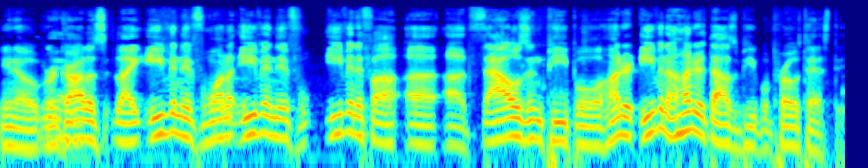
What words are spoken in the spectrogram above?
You know, regardless, like even if one, even if even if a a, a thousand people, hundred, even a hundred thousand people protested,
